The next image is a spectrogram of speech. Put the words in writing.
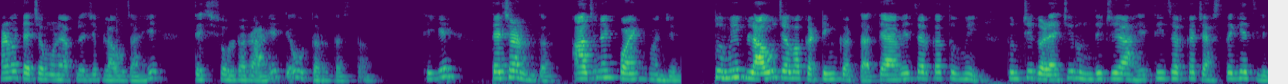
आणि मग त्याच्यामुळे आपलं जे ब्लाऊज आहे ते शोल्डर आहे ते उतरत असतं. ठीक आहे? त्याच्यानंतर अजून एक पॉईंट म्हणजे तुम्ही ब्लाऊज जेव्हा कटिंग करता त्यावेळी जर का तुम्ही तुमची गळ्याची रुंदी जी आहे ती जर का जास्त घेतली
